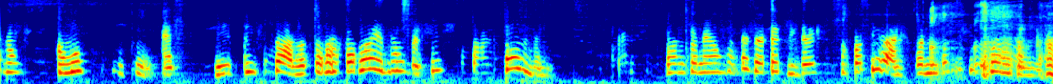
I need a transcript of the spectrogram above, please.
এবং সমস্ত কিছু নির্দিষ্ট আলোচনা সভা এবং বিশেষ পারফরমেন্স সিদ্ধান্ত নেওয়া হয়েছে যাতে বিজয় সেতুপতি আসবেন বলে সিদ্ধান্ত নেওয়া।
